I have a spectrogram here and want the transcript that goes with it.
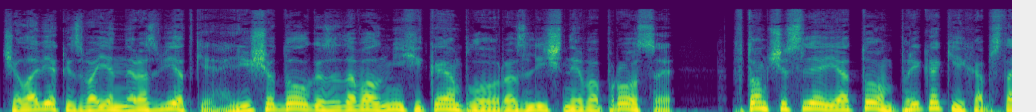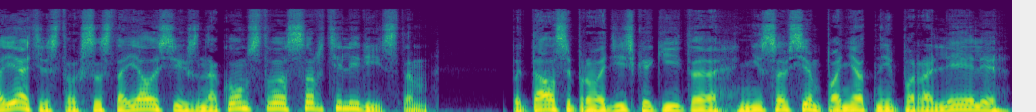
Человек из военной разведки еще долго задавал Михе Кэмплу различные вопросы — в том числе и о том, при каких обстоятельствах состоялось их знакомство с артиллеристом. Пытался проводить какие-то не совсем понятные параллели,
